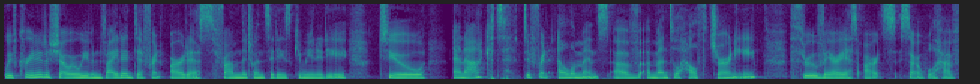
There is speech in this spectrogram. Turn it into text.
we've created a show where we've invited different artists from the Twin Cities community to enact different elements of a mental health journey through various arts. So we'll have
